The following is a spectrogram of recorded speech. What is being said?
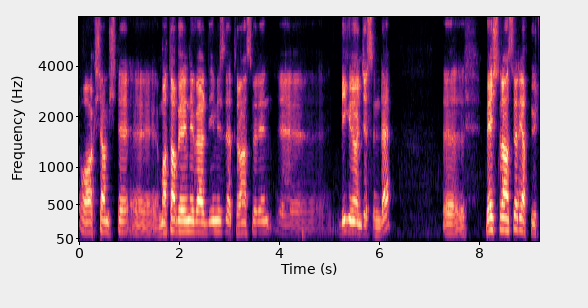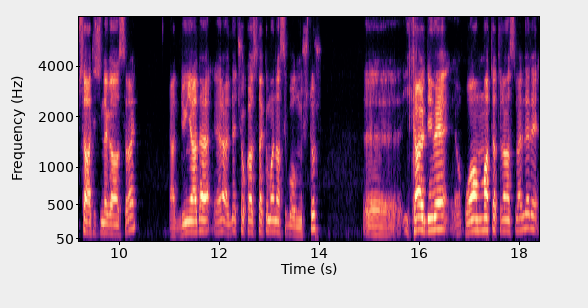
o akşam işte e, mat haberini verdiğimizde transferin e, bir gün öncesinde 5 transfer yaptı 3 saat içinde Galatasaray. Yani dünyada herhalde çok az takıma nasip olmuştur. E, Icardi ve Juan Mata transferleri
